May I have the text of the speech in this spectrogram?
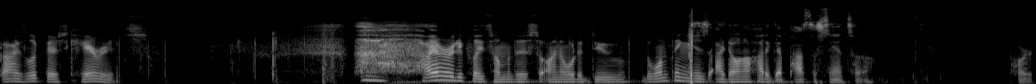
Guys, look, there's carrots. I already played some of this, so I know what to do. The one thing is, I don't know how to get past the Santa part.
